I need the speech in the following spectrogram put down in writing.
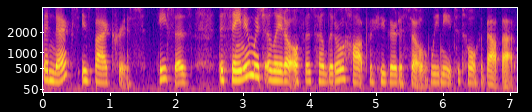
The next is by Chris. He says, The scene in which Alita offers her literal heart for Hugo to sell, we need to talk about that.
